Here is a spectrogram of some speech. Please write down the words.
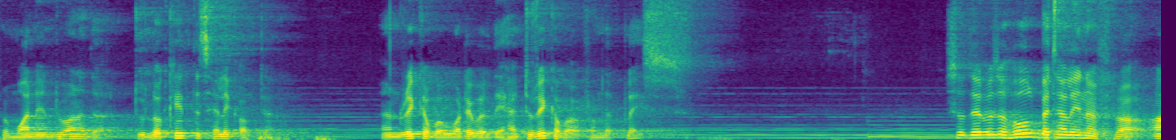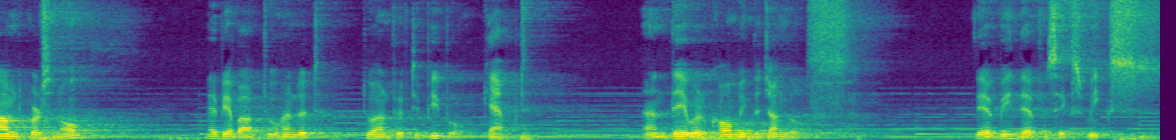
from one end to another to locate this helicopter and recover whatever they had to recover from that place. So there was a whole battalion of uh, armed personnel, maybe about 200, 250 people camped and they were combing the jungles. They have been there for six weeks.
